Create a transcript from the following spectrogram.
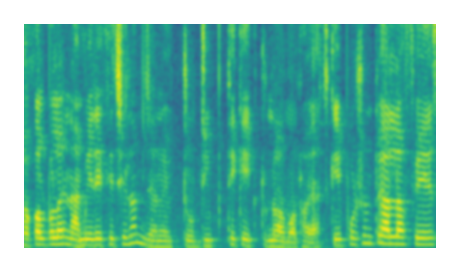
সকালবেলায় নামিয়ে রেখেছিলাম, যেন একটু ডিপ থেকে একটু নর্মাল হয়। আজকে এই পর্যন্ত আল্লাহ হাফেজ।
